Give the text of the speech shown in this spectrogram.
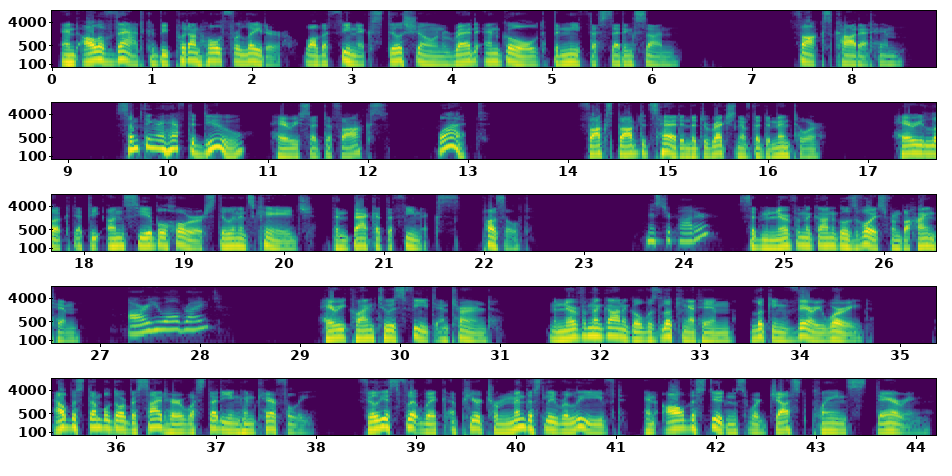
And all of that could be put on hold for later, while the phoenix still shone red and gold beneath the setting sun. Fawkes caught at him. Something I have to do, Harry said to Fawkes. What? Fawkes bobbed its head in the direction of the Dementor. Harry looked at the unseeable horror still in its cage, then back at the phoenix, puzzled. Mr. Potter? Said Minerva McGonagall's voice from behind him. Are you all right? Harry climbed to his feet and turned. Minerva McGonagall was looking at him, looking very worried. Albus Dumbledore beside her was studying him carefully. Filius Flitwick appeared tremendously relieved, and all the students were just plain staring.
